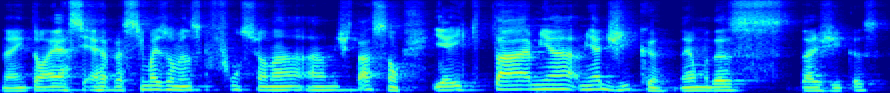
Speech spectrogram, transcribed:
Né? Então é assim, é assim, mais ou menos que funciona a meditação. E aí que está a minha, minha dica, né? Uma das, das dicas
